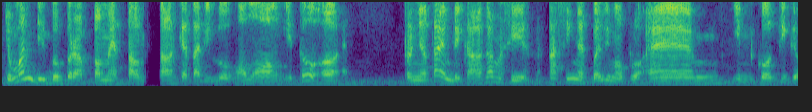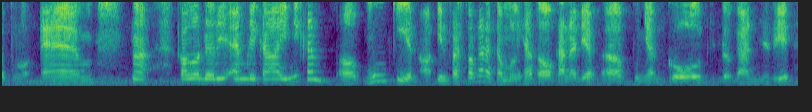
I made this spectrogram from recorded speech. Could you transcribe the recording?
Cuman di beberapa metal-metal kayak tadi lu ngomong, itu uh, ternyata MDKA kan masih asing net buy 50M, Inco 30M. Nah, kalau dari MDKA ini kan uh, mungkin uh, investor kan akan melihat oh karena dia uh, punya gold gitu kan. Jadi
